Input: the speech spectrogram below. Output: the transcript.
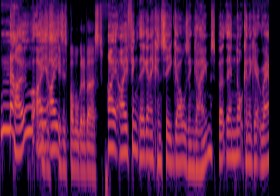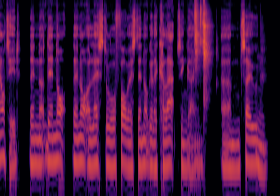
no, I, is, this, I, is this bubble going to burst? I, I think they're going to concede goals in games, but they're not going to get routed. They're not. They're not. They're not a Leicester or Forest. They're not going to collapse in games. Um, so Mm.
